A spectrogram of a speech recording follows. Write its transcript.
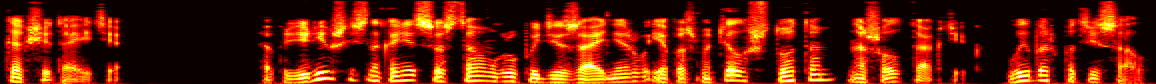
Как считаете? Определившись, наконец, составом группы дизайнеров, я посмотрел, что там, нашел тактик. Выбор потрясал.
